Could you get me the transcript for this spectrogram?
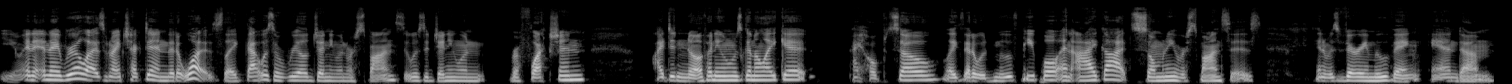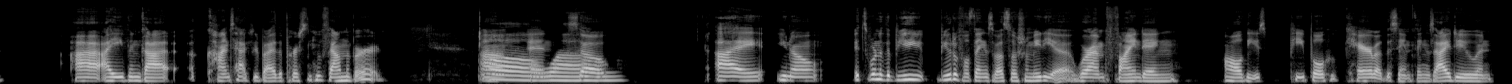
you know and, and I realized when I checked in that it was like that was a real genuine response. It was a genuine reflection. I didn't know if anyone was going to like it. I hoped so, like that it would move people. And I got so many responses and it was very moving. And um, I, I, even got contacted by the person who found the bird. Um, oh, and wow. So I, you know, it's one of the beauty, beautiful things about social media where I'm finding all these people who care about the same things I do. And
